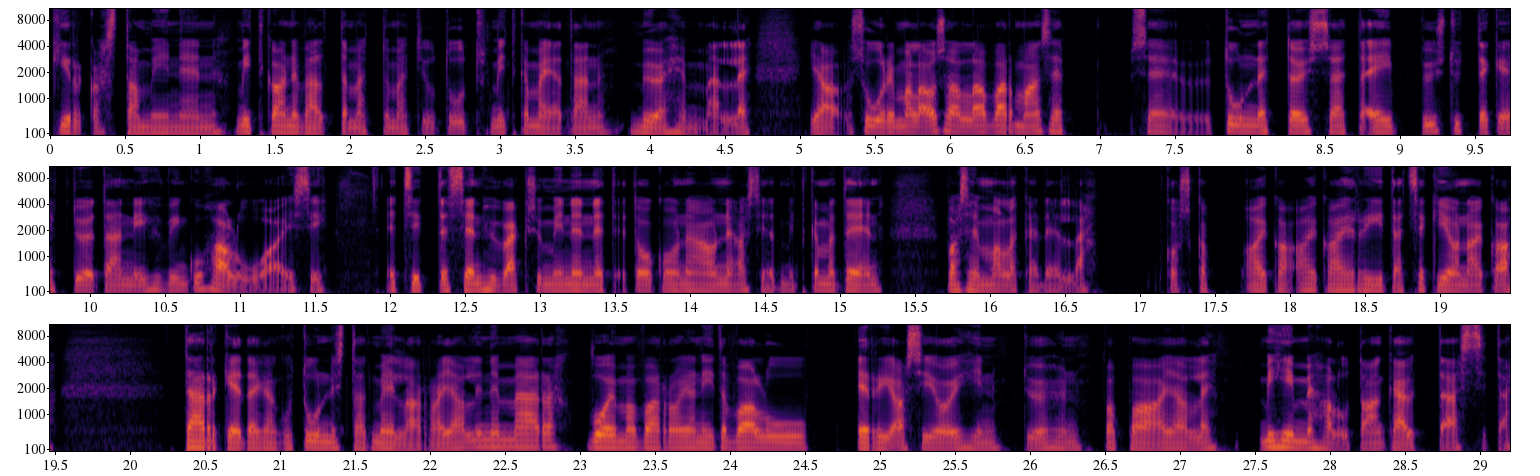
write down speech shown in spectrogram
kirkastaminen, mitkä on ne välttämättömät jutut, mitkä mä jätän myöhemmälle. Ja suurimmalla osalla on varmaan se, se tunne töissä, että ei pysty tekemään työtään niin hyvin kuin haluaisi. Et sitten sen hyväksyminen, että et ok, nämä on ne asiat, mitkä mä teen vasemmalla kädellä, koska aika, aika ei riitä. Et sekin on aika tärkeää ikään kuin tunnistaa, että meillä on rajallinen määrä voimavaroja, niitä valuu eri asioihin, työhön, vapaa-ajalle, mihin me halutaan käyttää sitä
